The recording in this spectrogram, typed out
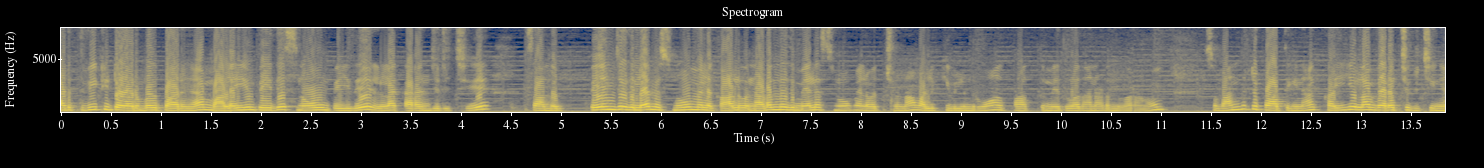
அடுத்து வீட்டுக்கிட்ட வரும்போது பாருங்கள் மழையும் பெய்யுது ஸ்னோவும் பெய்யுது எல்லாம் கரைஞ்சிடுச்சு. ஸோ அந்த பேஞ்சதுல அந்த ஸ்னோ மேலே கால் நடந்தது மேலே ஸ்னோ மேலே வச்சோம்னா வழுக்கி விழுந்துருவோம். அது பார்த்து மெதுவாக தான் நடந்து வரணும். ஸோ வந்துட்டு பார்த்தீங்கன்னா கையெல்லாம் விரைச்சிக்கிச்சிங்க.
